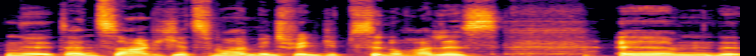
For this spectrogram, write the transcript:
Ne, Dann sage ich jetzt mal, Mensch, wen gibt es denn noch alles? Ähm, äh,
